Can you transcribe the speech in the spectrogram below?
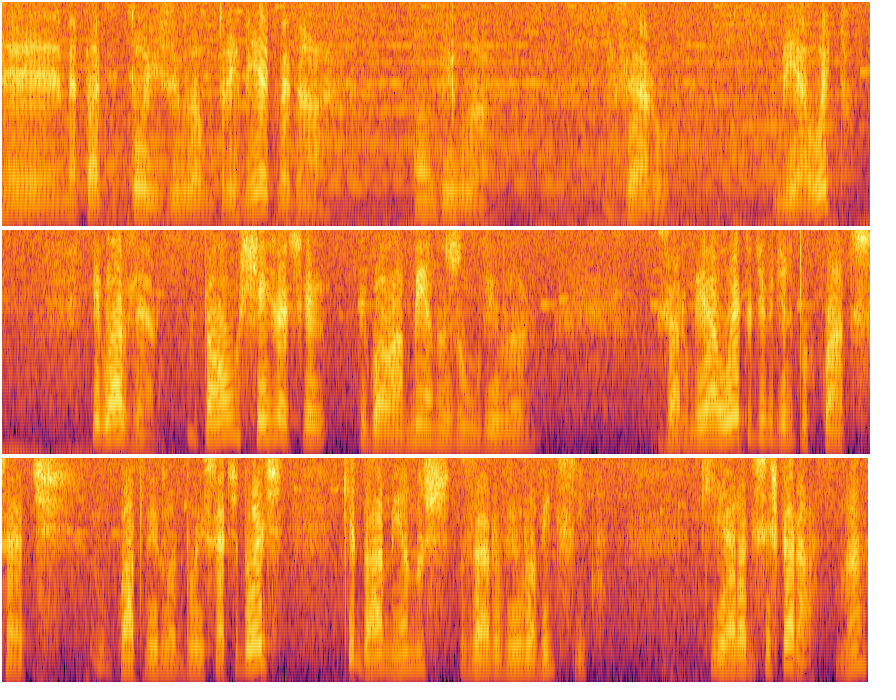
é, metade de 2,136, que vai dar 1,068, igual a zero. Então, x vai ser igual a menos 1,068 dividido por 4,272, que dá menos 0,25, que era de se esperar. Né?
